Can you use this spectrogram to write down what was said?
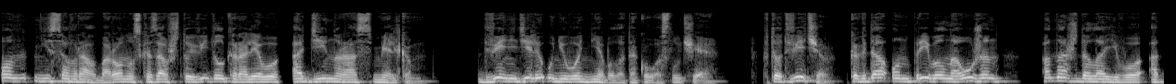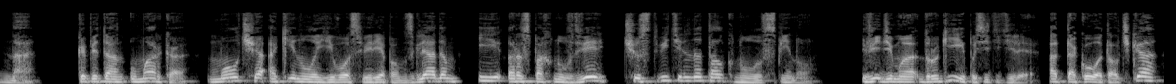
Он не соврал барону, сказав, что видел королеву один раз мельком. Две недели у него не было такого случая. В тот вечер, когда он прибыл на ужин, она ждала его одна. Капитан Умарка молча окинула его свирепым взглядом и, распахнув дверь, чувствительно толкнула в спину. Видимо, другие посетители от такого толчка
